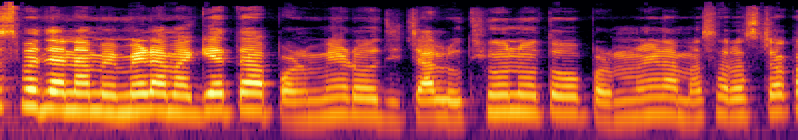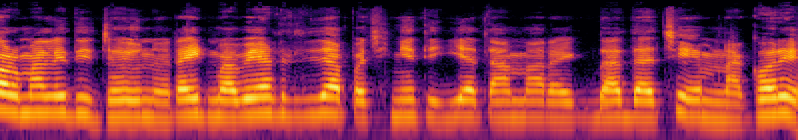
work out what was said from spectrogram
મસ્ત મજાના અમે મેળામાં ગયા હતા પણ મેળો હજી ચાલુ થયો નહોતો, પણ મેળામાં સરસ ચક્કરમાં લીધી, જયુંને રાઈડમાં બેઠી દીધા, પછી ત્યાંથી ગયા હતા અમારા એક દાદા છે એમના ઘરે,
